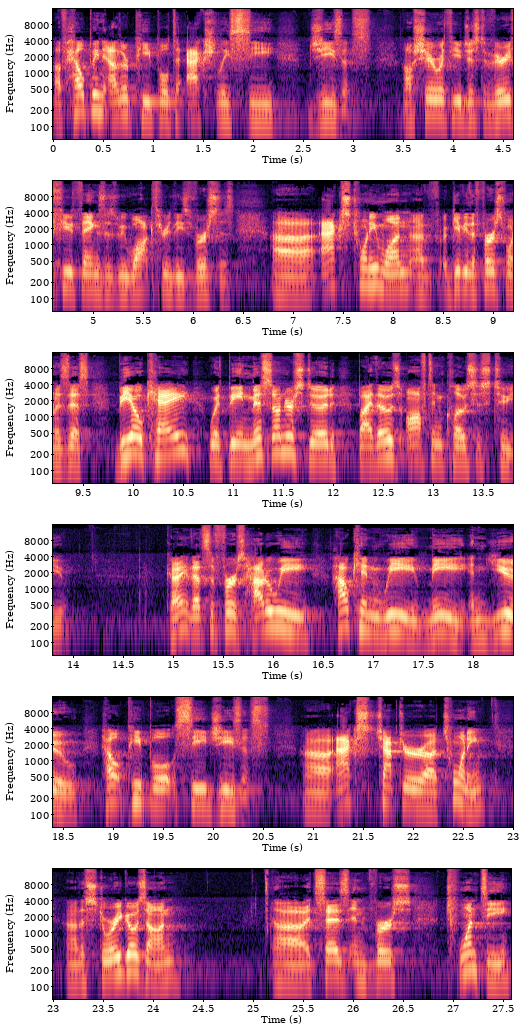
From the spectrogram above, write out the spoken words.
of helping other people to actually see Jesus? I'll share with you just a very few things as we walk through these verses. Uh, Acts 21, I'll give you the first one is this Be okay with being misunderstood by those often closest to you. Okay, that's the first. How do we, how can we, me and you, help people see Jesus? Uh, Acts chapter uh, 20, uh, the story goes on. Uh, it says in verse 20,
